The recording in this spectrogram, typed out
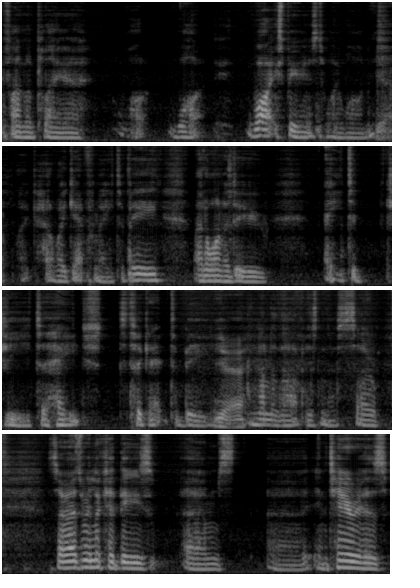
if I'm a player, what what what experience do I want? Yeah. Like, how do I get from A to B? I don't want to do A to G to H to get to B. Yeah. None of that business. So, so as we look at these um, uh, interiors,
